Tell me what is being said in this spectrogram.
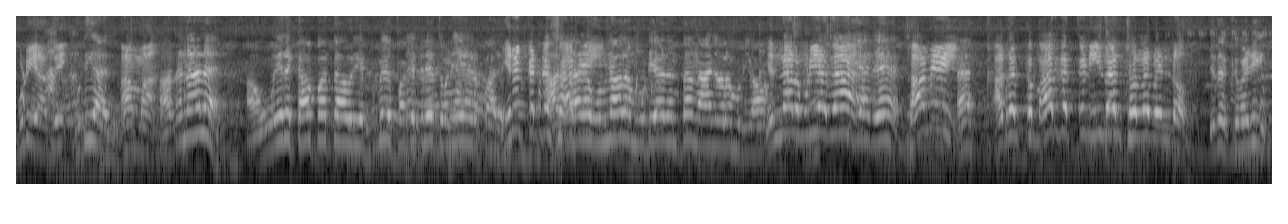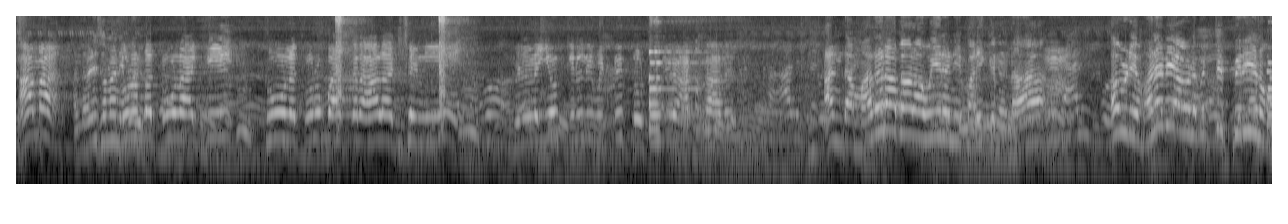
முடியாது. முடியாது. ஆமா. அதனால அவன் உயிரை காப்பாத்த அவர் எப்பவுமே பக்கத்திலே துணையே இருப்பாரு. இருக்கட்டும் அதனால சாமி. உன்னால முடியாதுன்னு தான் நான் சொல்ல முடியும். என்னால முடியாதா? முடியாது. சாமி? அதற்கு மார்க்கத்தை நீதான் சொல்ல வேண்டும். இதற்கு வழி. ஆமா. அந்த வழி சொன்னா துரும்ப தூணாக்கி தூணை துரும்பாக்குற ஆளாச்சு நீ. பிள்ளையும் கிள்ளி விட்டு தொட்டு ஆற்றாளு அந்த மதனபால உயிரை நீ பறிக்கணும்னா அவருடைய மனைவி அவனை விட்டு பிரியணும்.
